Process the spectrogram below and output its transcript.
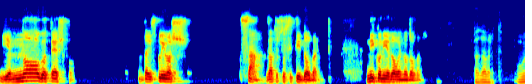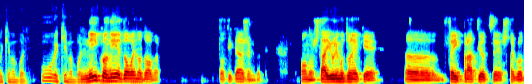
je mnogo teško da isplivaš sam, zato što si ti dobar. Niko nije dovoljno dobar. Pa dobro, uvek ima bolje. Uvek ima bolje. Niko nije dovoljno bolje. dobar. To ti kažem. Ono, šta, jurimo tu neke uh, fake pratioce, šta god.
